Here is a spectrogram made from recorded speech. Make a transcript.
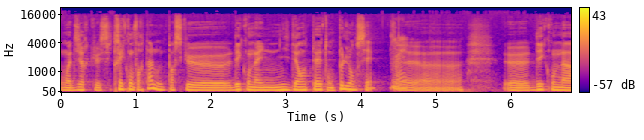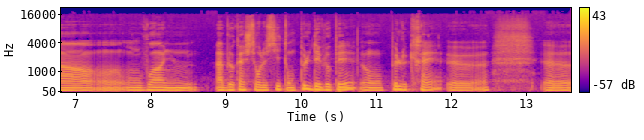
on va dire que c'est très confortable parce que dès qu'on a une idée en tête, on peut le lancer. dès qu'on a, on voit une, un blocage sur le site, on peut le développer, mmh. on peut le créer. Euh,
